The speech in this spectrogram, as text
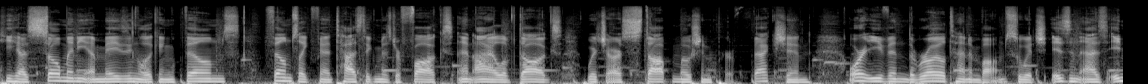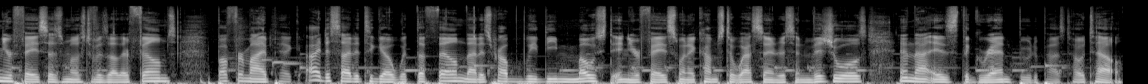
He has so many amazing looking films, films like Fantastic Mr. Fox and Isle of Dogs, which are stop motion perfection, or even The Royal Tenenbaums, which isn't as in your face as most of his other films, but for my pick, I decided to go with the film that is probably the most in your face when it comes to Wes Anderson visuals, and that is The Grand Budapest Hotel.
